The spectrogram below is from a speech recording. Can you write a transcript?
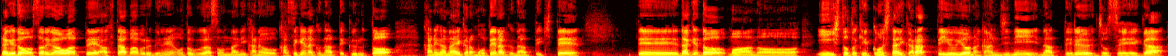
だけど、それが終わって、アフターバブルでね、男がそんなに金を稼げなくなってくると、金がないからモテなくなってきて、で、だけど、もうあの、いい人と結婚したいからっていうような感じになってる女性が、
